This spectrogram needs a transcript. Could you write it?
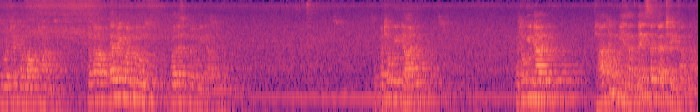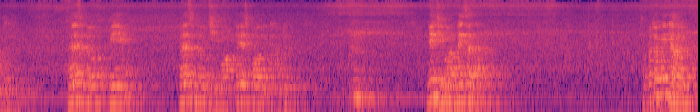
it will take a long time. So now everyone knows what is Patwi Dhatu, Dhatu means a next Chena Dhatu. There is no being, there is no jiva, it is called Dhatu. Ne jiva, ne satta. So Patavi Dhatu,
